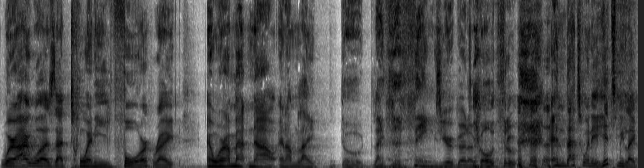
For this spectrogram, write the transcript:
where I was at 24, right, and where I'm at now, and I'm like, dude, like the things you're gonna go through, and that's when it hits me, like,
